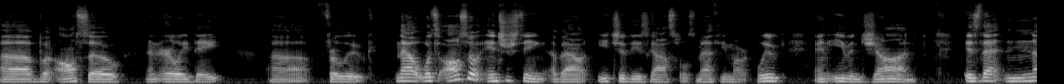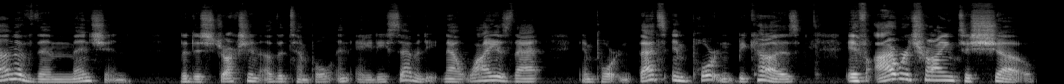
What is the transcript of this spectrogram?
uh, but also an early date uh, for Luke. Now, what's also interesting about each of these Gospels, Matthew, Mark, Luke, and even John, is that none of them mention the destruction of the temple in AD 70. Now, why is that important? That's important because if I were trying to show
